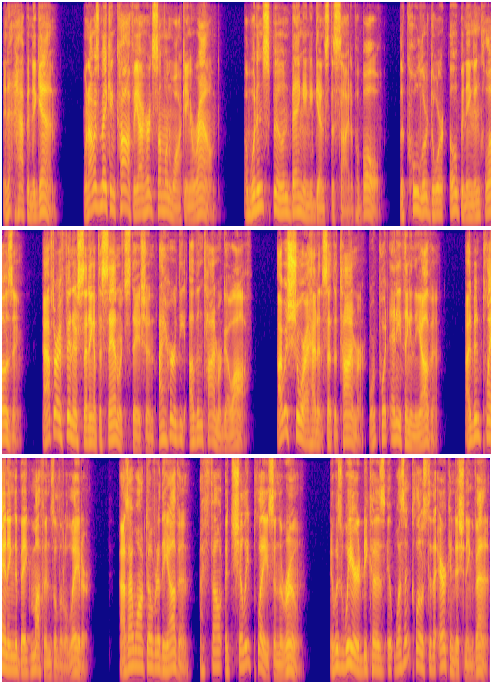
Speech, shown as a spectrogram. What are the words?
and it happened again. When I was making coffee, I heard someone walking around, a wooden spoon banging against the side of a bowl, the cooler door opening and closing. After I finished setting up the sandwich station, I heard the oven timer go off. I was sure I hadn't set the timer or put anything in the oven. I'd been planning to bake muffins a little later. As I walked over to the oven, I felt a chilly place in the room. It was weird because it wasn't close to the air conditioning vent,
